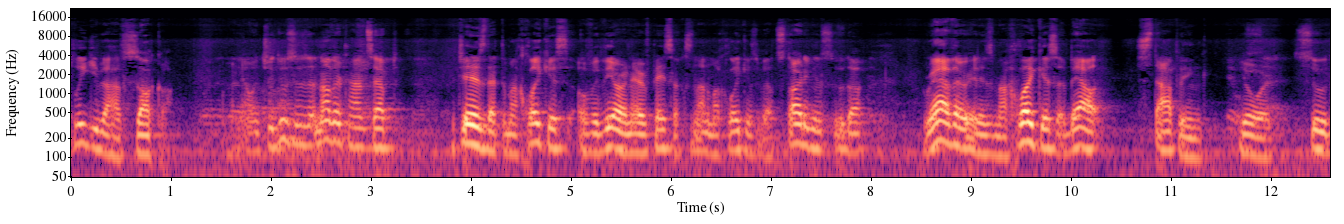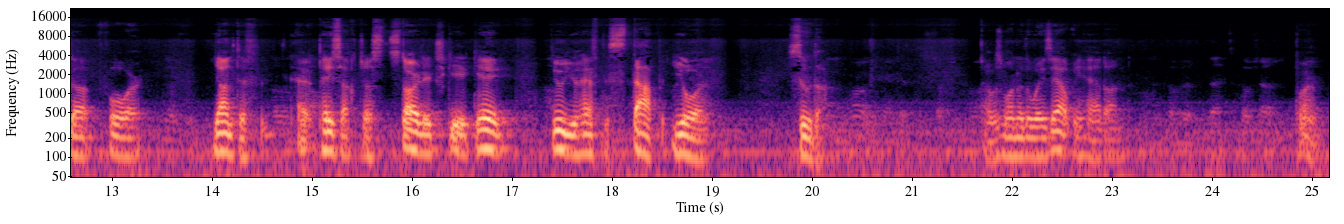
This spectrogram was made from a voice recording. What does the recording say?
pligi. Now introduces another concept, which is that the machlokes over there on Erev Pesach is not a machlokes about starting a suda, rather it is machlokes about stopping your suda for Yantif. Pesach just started, came. Do you have to stop your suda? That was one of the ways out we had on Purim.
